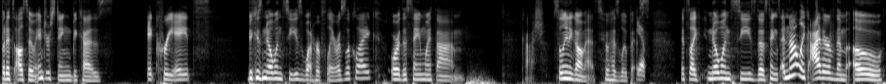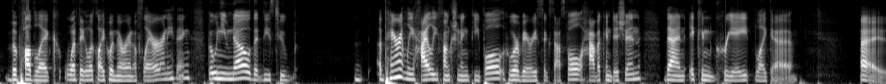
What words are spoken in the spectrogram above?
But it's also interesting because it creates because no one sees what her flares look like. Or the same with um gosh, Selena Gomez, who has lupus. Yep. It's like no one sees those things. And not like either of them owe the public what they look like when they're in a flare or anything. But when you know that these two apparently highly functioning people who are very successful have a condition, then it can create like a a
